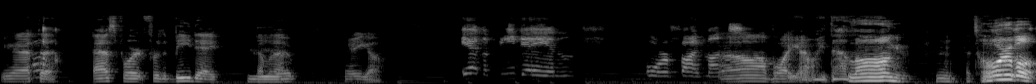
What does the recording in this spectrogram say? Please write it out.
you're gonna have to ask for it for the B day coming Yep. up. There you go. Yeah, the B day in four or five months. Oh boy, you gotta wait that long. That's horrible.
